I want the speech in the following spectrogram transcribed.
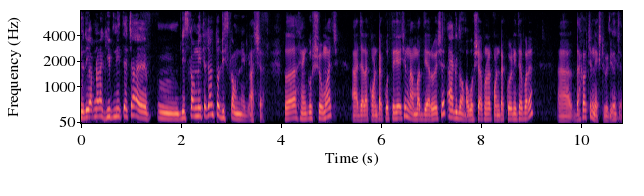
যদি আপনারা গিফট নিতে চান ডিসকাউন্ট নিতে চান তো ডিসকাউন্ট নেবেন। আচ্ছা। তো দাদা থ্যাংক ইউ সো মাচ আর যারা কন্ট্যাক্ট করতে চাইছেন নাম্বার দেওয়া রয়েছে। একদম। অবশ্যই আপনারা কন্ট্যাক্ট করে নিতে পারেন। আর দেখা হচ্ছে নেক্সট ভিডিওতে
